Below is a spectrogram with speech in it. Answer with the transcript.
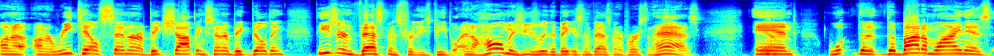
on a on a retail center, a big shopping center, big building, these are investments for these people. And a home is usually the biggest investment a person has. And yeah. w- the the bottom line is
